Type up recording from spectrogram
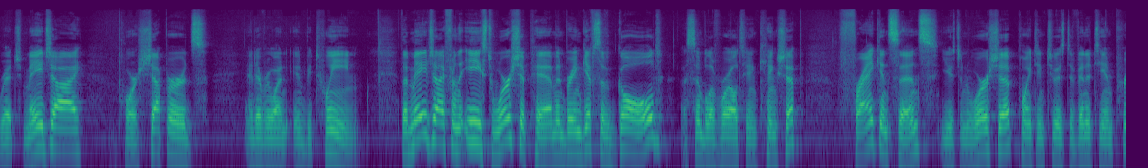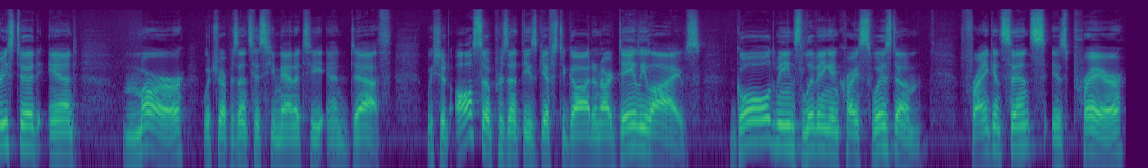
rich magi, poor shepherds, and everyone in between. The magi from the east worship him and bring gifts of gold, a symbol of royalty and kingship, frankincense, used in worship, pointing to his divinity and priesthood, and myrrh, which represents his humanity and death. We should also present these gifts to God in our daily lives. Gold means living in Christ's wisdom. Frankincense is prayer,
